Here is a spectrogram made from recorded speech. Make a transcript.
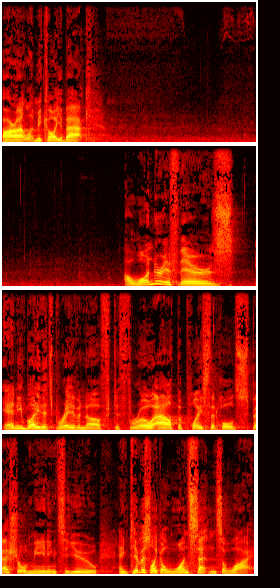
All right, let me call you back. I wonder if there's anybody that's brave enough to throw out the place that holds special meaning to you and give us like a one sentence of why.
